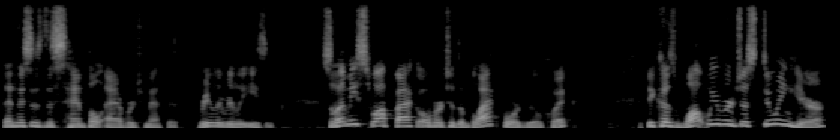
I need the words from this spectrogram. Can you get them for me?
then this is the sample average method. Really, really easy. So let me swap back over to the Blackboard real quick because what we were just doing here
